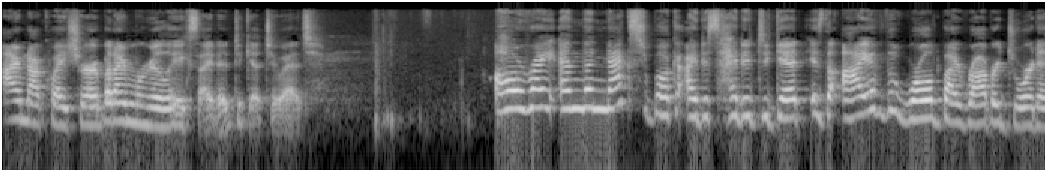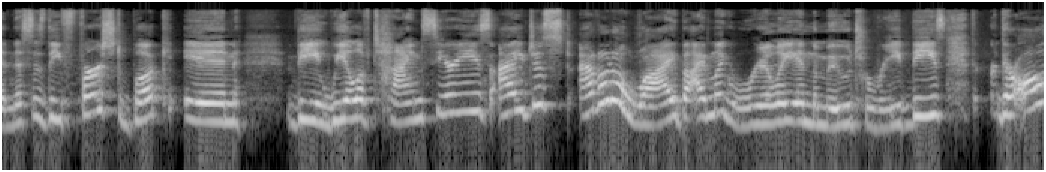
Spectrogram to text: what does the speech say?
I'm not quite sure, but I'm really excited to get to it. All right, and the next book I decided to get is The Eye of the World by Robert Jordan. This is the first book in the Wheel of Time series. I just, I don't know why, but I'm like really in the mood to read these. They're all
